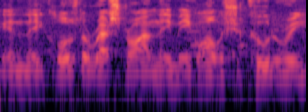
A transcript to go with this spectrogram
and they close the restaurant. and They make all the charcuterie.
